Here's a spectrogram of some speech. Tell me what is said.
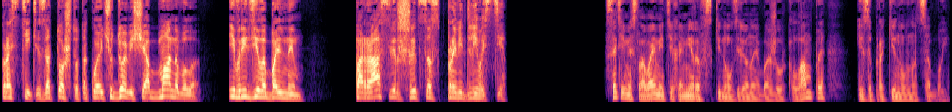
Простите за то, что такое чудовище обманывало и вредило больным. Пора свершиться справедливости. С этими словами Тихомиров скинул зеленый абажур лампы и запрокинул над собой.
